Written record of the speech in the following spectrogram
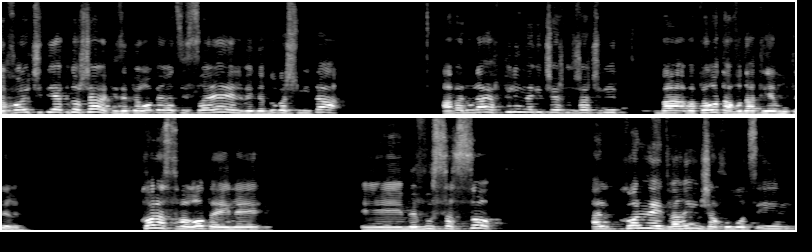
יכול להיות שהיא תהיה קדושה, כי זה פירות ארץ ישראל וגדלו בשמיטה, אבל אולי אפילו אם נגיד שיש קדושת שביעית בפירות, העבודה תהיה מותרת. כל הסברות האלה אה, מבוססות על כל מיני דברים שאנחנו מוצאים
